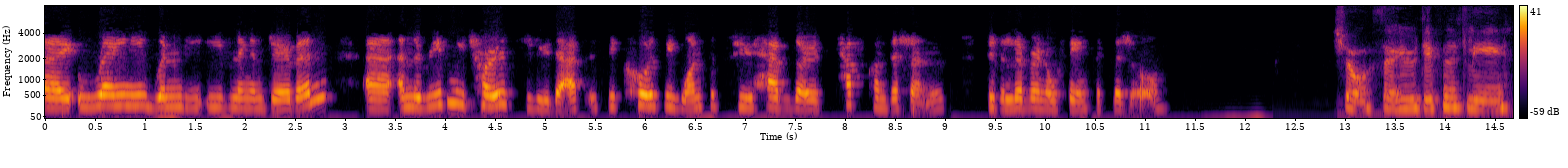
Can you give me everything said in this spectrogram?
a rainy, windy evening in Durban. Uh, and the reason we chose to do that is because we wanted to have those tough conditions to deliver an authentic visual. Sure. So you're definitely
